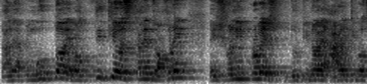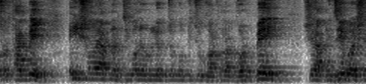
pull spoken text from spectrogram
তাহলে আপনি মুক্ত এবং তৃতীয় স্থানে যখনই এই শনির প্রবেশ দুটি নয়, আড়াইটি বছর থাকবে। এই সময় আপনার জীবনের উল্লেখযোগ্য কিছু ঘটনা ঘটবেই। সে আপনি যে বয়সে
